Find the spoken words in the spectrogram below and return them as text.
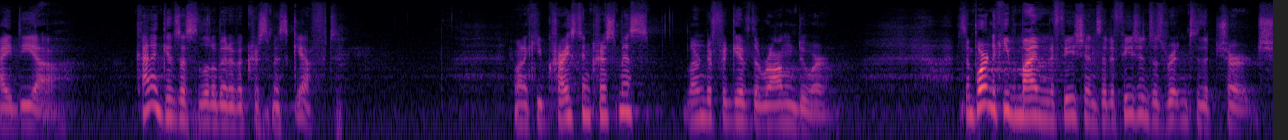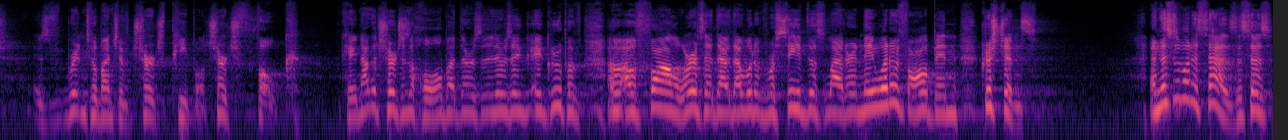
idea kind of gives us a little bit of a Christmas gift. You want to keep Christ in Christmas? Learn to forgive the wrongdoer. It's important to keep in mind in Ephesians that Ephesians was written to the church. It's written to a bunch of church people, church folk. Okay, not the church as a whole, but there was, there was a, a group of, of, followers that, that, that would have received this letter, and they would have all been Christians. And this is what it says it says,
